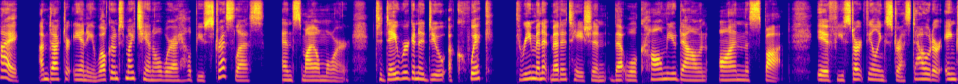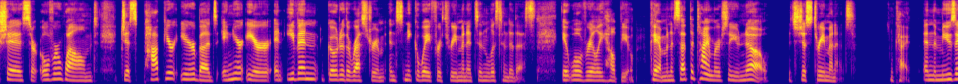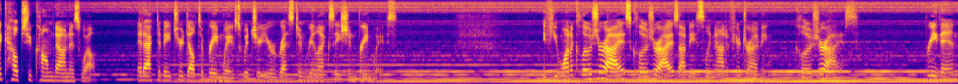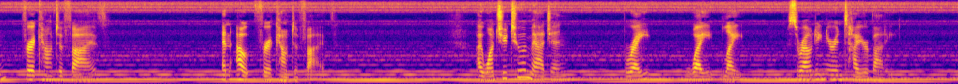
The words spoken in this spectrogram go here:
Hi, I'm Dr. Annie. Welcome to my channel where I help you stress less and smile more. Today, we're going to do a quick three minute meditation that will calm you down on the spot. If you start feeling stressed out or anxious or overwhelmed, just pop your earbuds in your ear and even go to the restroom and sneak away for three minutes and listen to this. It will really help you. Okay, I'm going to set the timer so you know it's just three minutes. Okay. And the music helps you calm down as well. It activates your delta brainwaves, which are your rest and relaxation brainwaves. If you want to close your eyes, close your eyes. Obviously, not if you're driving. Close your eyes. Breathe in for a count of five and out for a count of five. I want you to imagine bright white light surrounding your entire body.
